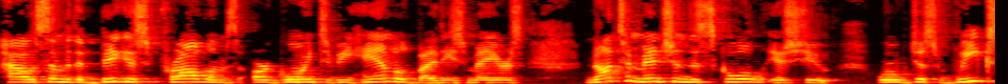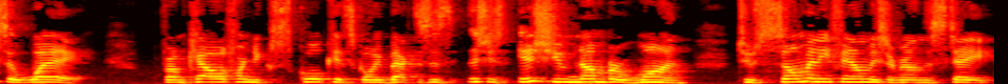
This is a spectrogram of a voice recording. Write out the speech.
how some of the biggest problems are going to be handled by these mayors not to mention the school issue. We're just weeks away from California school kids going back. This is this is issue number one to so many families around the state,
